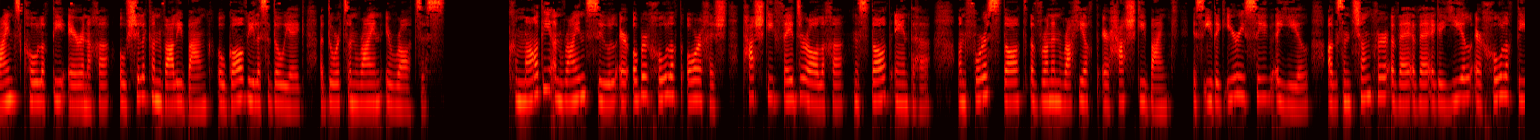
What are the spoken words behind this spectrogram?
roinnt comhlachtaí éireannacha ó Silicon Valley Bank ó 2012 a dúirt an Ryan i Rátas. Comádaí an Ryan súil ar obair chomhlacht áirithis taiscí féidearálacha na Stát Aontaithe an furas Stát a bhronn rathaíocht ar Thaiscí Bank is iad ag iarraí suíomh a díal agus an tionchar a bheith a bheith ag a díal ar chomhlachtaí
